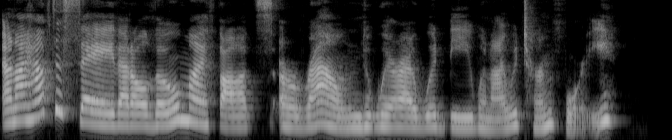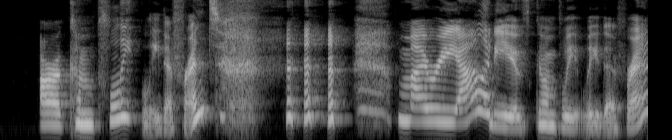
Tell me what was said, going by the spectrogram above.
And I have to say that although my thoughts around where I would be when I would turn 40 are completely different, my reality is completely different.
